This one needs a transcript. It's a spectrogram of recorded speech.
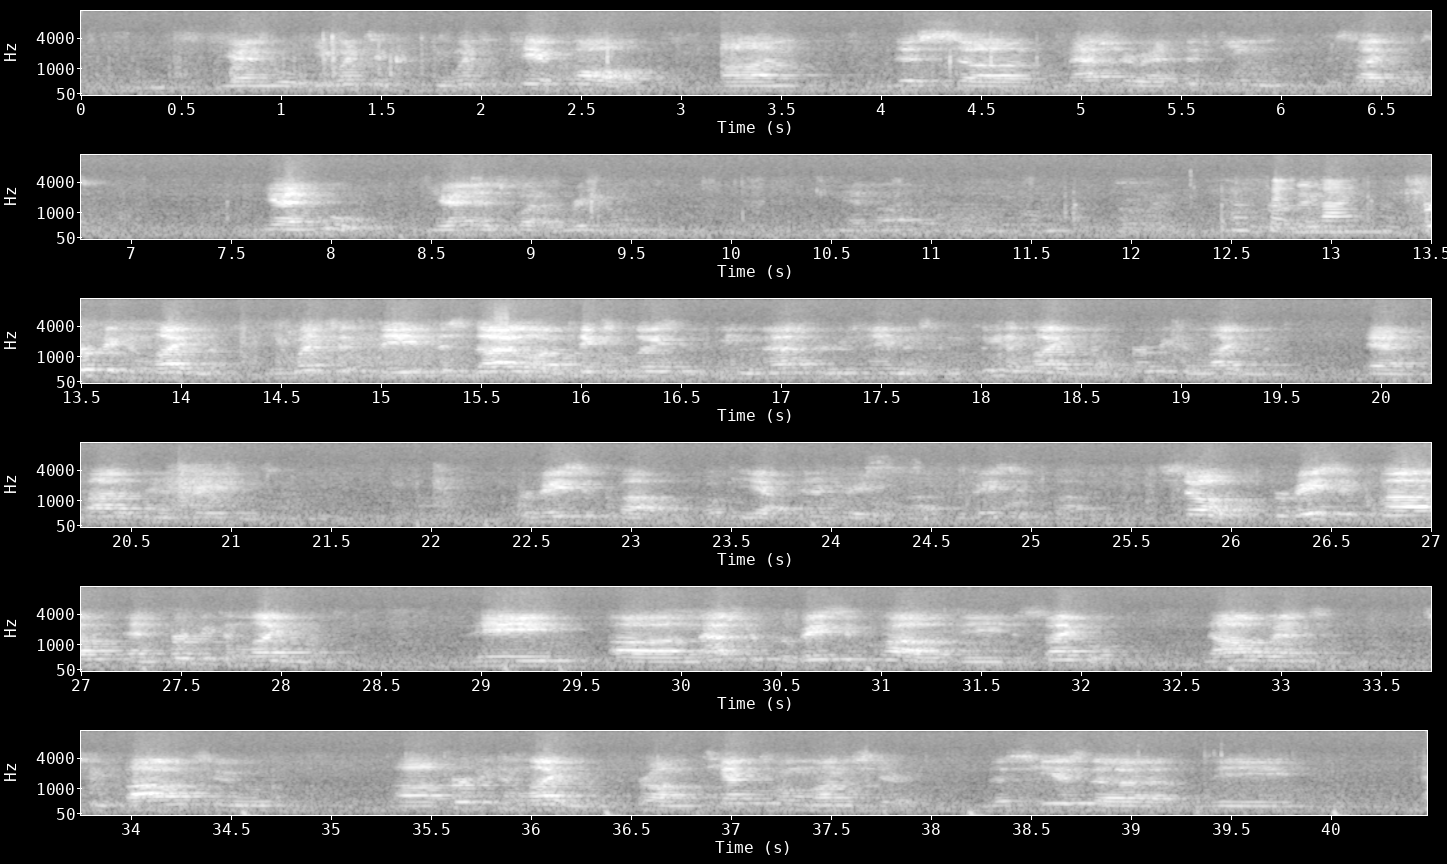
Wu. He went to he went to pay a call on this uh, master who had 15 disciples. Yuan Wu. Yuan is what original. Perfect enlightenment. Perfect enlightenment. He went to the, this dialogue takes place between the master whose name is complete enlightenment, perfect enlightenment, and cloud of penetrations. Pervasive cloud. Okay, yeah, penetration cloud, pervasive cloud. So, pervasive cloud and perfect enlightenment. The uh, master pervasive cloud, the disciple, now went to bow to uh, perfect enlightenment from Tiantong Monastery. This he is the the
